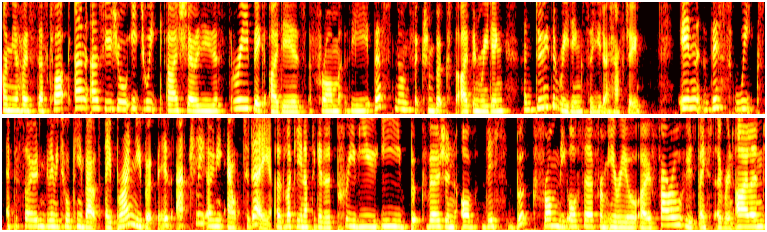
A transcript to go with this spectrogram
I'm your host, Steph Clark, and as usual, each week I share with you the three big ideas from the best non-fiction books that I've been reading and do the reading so you don't have to. In this week's episode, I'm going to be talking about a brand new book that is actually only out today. I was lucky enough to get a preview e-book version of this book from the author from Irial O'Farrell, who's based over in Ireland.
